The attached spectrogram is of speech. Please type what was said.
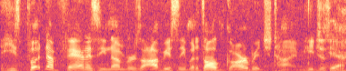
he's putting up fantasy numbers obviously, but it's all garbage time. He just Yeah.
